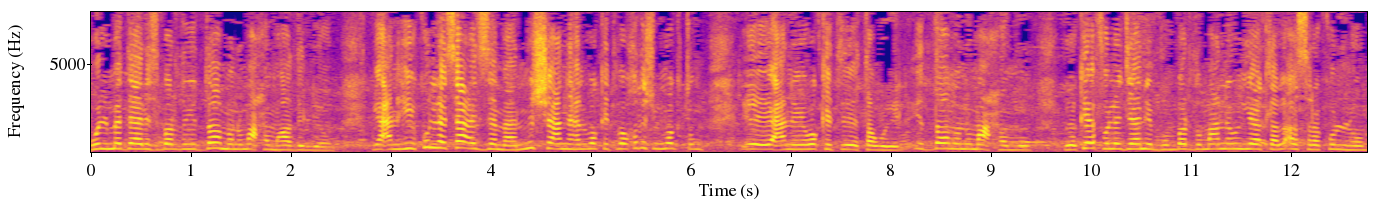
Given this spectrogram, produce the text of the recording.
والمدارس برضه يتضامنوا معهم هذا اليوم. يعني هي كلها ساعة زمان مش يعني هالوقت باخذش من وقتهم يعني وقت طويل يتضامنوا معهم وكيفوا لجانبهم برضه معنويات للأسرة كلهم.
